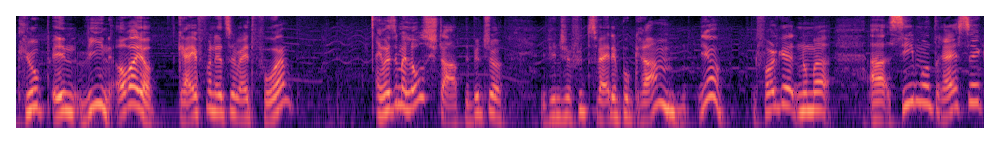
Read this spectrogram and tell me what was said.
Club in Wien. Aber ja, greifen wir nicht so weit vor. Ich muss mal losstarten. Ich bin schon, ich bin schon viel zu weit im Programm. Ja, Folge Nummer äh, 37.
